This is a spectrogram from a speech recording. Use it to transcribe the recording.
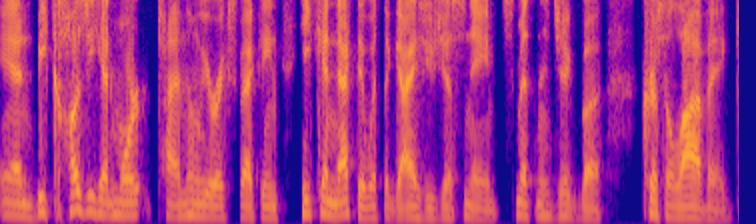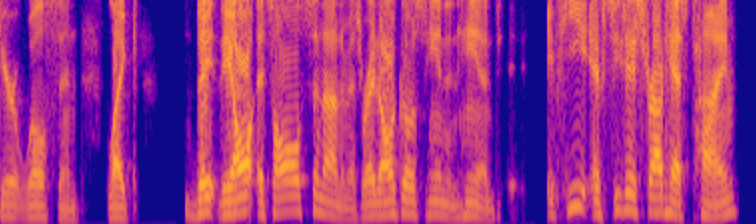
and because he had more time than we were expecting, he connected with the guys you just named Smith-Njigba, Chris Olave, Garrett Wilson. Like they, they all, it's all synonymous, right? It all goes hand in hand. If he, if CJ Stroud has time,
